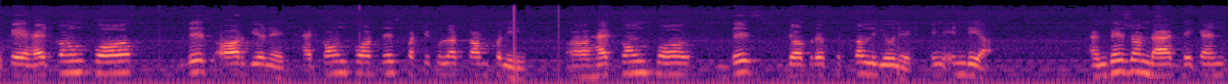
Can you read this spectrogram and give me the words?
Okay, head count for this org unit, head count for this particular company, uh, head count for this geographical unit in India, and based on that they can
